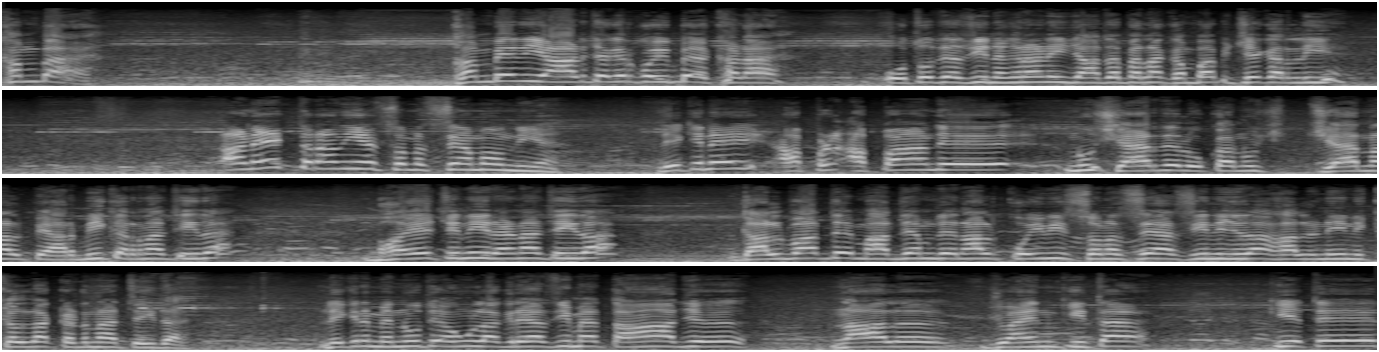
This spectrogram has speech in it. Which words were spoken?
ਖੰਭਾ ਖੰਭੇ ਦੀ ਆੜ 'ਚ ਅਗਰ ਕੋਈ ਖੜਾ ਹੈ ਉਤੋਂ ਤੇ ਅਸੀਂ ਲੰਘਣਾ ਨਹੀਂ, ਜਾਂ ਤਾਂ ਪਹਿਲਾਂ ਖੰਭਾ ਪਿੱਛੇ ਕਰ ਲਈਏ। ਅਨੇਕ ਤਰ੍ਹਾਂ ਦੀਆਂ ਸਮੱਸਿਆਵਾਂ ਹੁੰਦੀਆਂ। ਲੇਕਿਨ ਇਹ ਆਪਣ, ਆਪਾਂ ਦੇ ਨੂੰ ਸ਼ਹਿਰ ਦੇ ਲੋਕਾਂ ਨੂੰ ਸ਼ਹਿਰ ਨਾਲ ਪਿਆਰ ਵੀ ਕਰਨਾ ਚਾਹੀਦਾ। ਭਏ 'ਚ ਨਹੀਂ ਰਹਿਣਾ ਚਾਹੀਦਾ। ਗੱਲਬਾਤ ਦੇ ਮਾਧਿਅਮ ਦੇ ਨਾਲ ਕੋਈ ਵੀ ਸਮੱਸਿਆ ਅਸੀਂ ਨਹੀਂ, ਜਿਹਦਾ ਹੱਲ ਨਹੀਂ ਨਿਕਲਦਾ, ਕੱਢਣਾ ਚਾਹੀਦਾ। ਲੇਕਿਨ ਮੈਨੂੰ ਤੇ ਇਉਂ ਲੱਗ ਰਿਹਾ ਸੀ, ਮੈਂ ਤਾਂ ਅੱਜ ਨਾਲ ਜੁਆਇਨ ਕੀਤਾ ਕਿ ਇੱਥੇ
